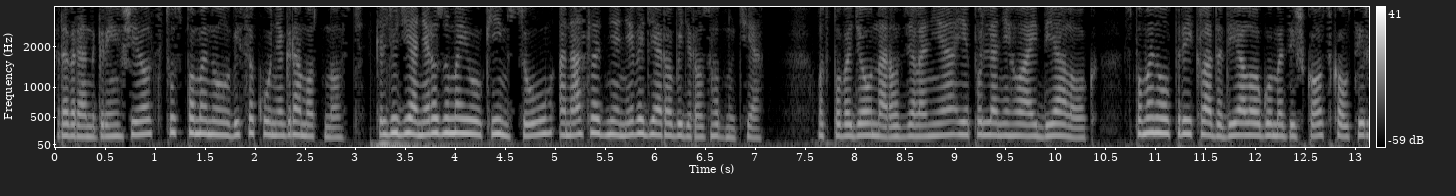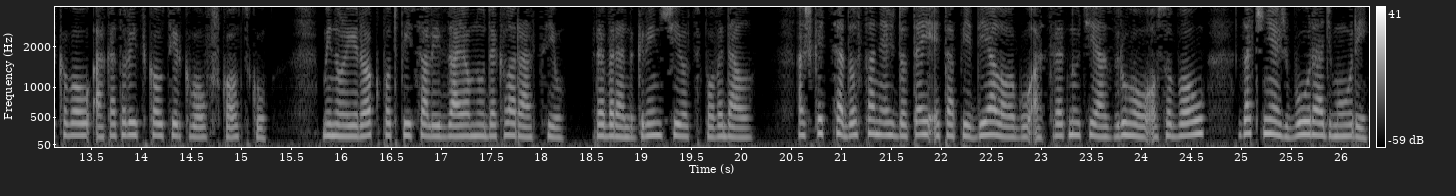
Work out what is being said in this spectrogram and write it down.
Reverend Greenshields tu spomenul vysokú negramotnosť, keď ľudia nerozumejú, kým sú a následne nevedia robiť rozhodnutia. Odpovedou na rozdelenia je podľa neho aj dialóg. Spomenul príklad dialógu medzi škótskou cirkvou a katolíckou cirkvou v Škótsku. Minulý rok podpísali vzájomnú deklaráciu. Reverend Greenshields povedal – až keď sa dostaneš do tej etapy dialógu a stretnutia s druhou osobou, začneš búrať múry.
